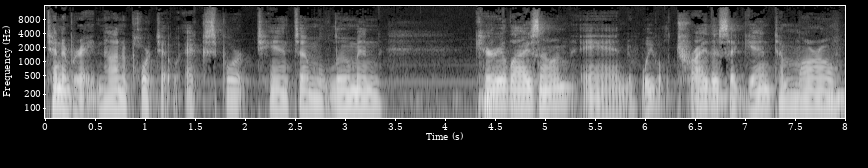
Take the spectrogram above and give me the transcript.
Tenebrae, non porto, export, tantum, lumen, on, and we will try this again tomorrow.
